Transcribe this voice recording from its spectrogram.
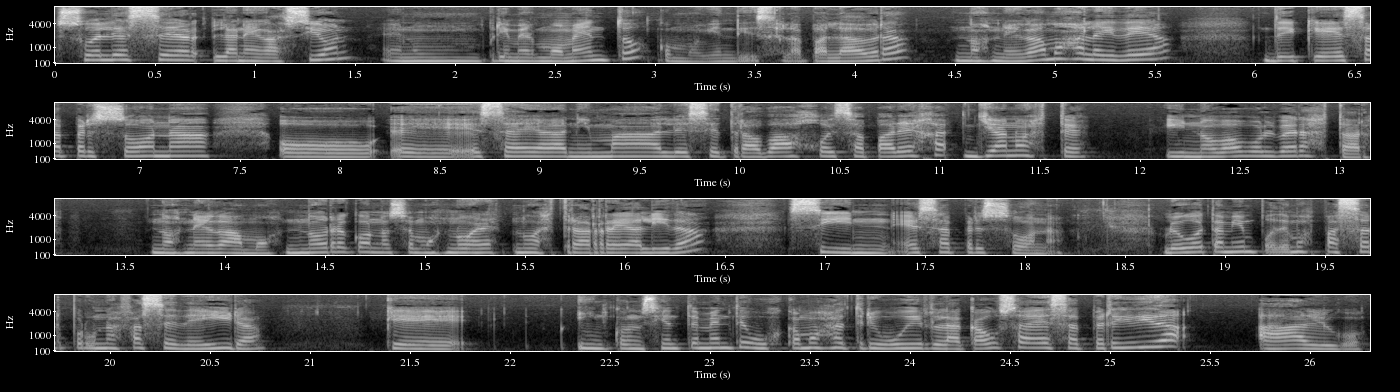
suele ser la negación en un primer momento, como bien dice la palabra, nos negamos a la idea de que esa persona o eh, ese animal, ese trabajo, esa pareja ya no esté y no va a volver a estar. Nos negamos, no reconocemos nuestra realidad sin esa persona. Luego también podemos pasar por una fase de ira que inconscientemente buscamos atribuir la causa de esa pérdida a algo.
